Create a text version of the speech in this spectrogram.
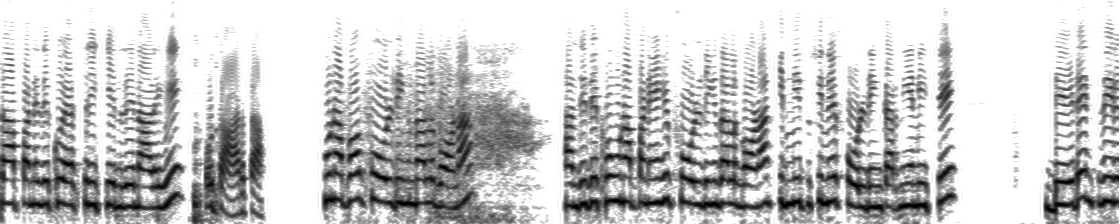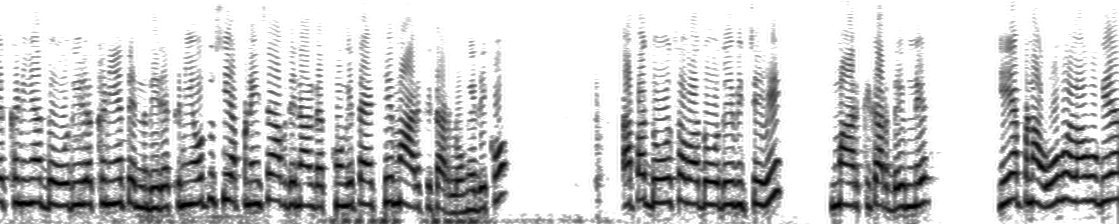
ਤਾਂ ਆਪਾਂ ਨੇ ਦੇਖੋ ਇਸ ਤਰੀਕੇ ਦੇ ਨਾਲ ਇਹ ਉਤਾਰਤਾ। ਹੁਣ ਆਪਾਂ ਫੋਲਡਿੰਗ ਦਾ ਲਗਾਉਣਾ। ਹਾਂਜੀ, ਦੇਖੋ, ਹੁਣ ਆਪਾਂ ਨੇ ਇਹ ਫੋਲਡਿੰਗ ਦਾ ਲਗਾਉਣਾ। ਕਿੰਨੀ ਤੁਸੀਂ ਨੇ ਫੋਲਡਿੰਗ ਕਰਨੀ ਹੈ ਨੀਚੇ? 1.5 ਇੰਚ ਦੀ ਰੱਖਣੀ ਆ 2 ਦੀ ਰੱਖਣੀ ਆ 3 ਦੀ ਰੱਖਣੀ ਆ, ਉਹ ਤੁਸੀਂ ਆਪਣੇ ਹਿਸਾਬ ਦੇ ਨਾਲ ਰੱਖੋਗੇ ਤਾਂ ਇੱਥੇ ਮਾਰਕ ਕਰ ਲਓਗੇ, ਦੇਖੋ। ਆਪਾਂ 2 ਸਵਾ 2 ਦੇ ਵਿੱਚ ਇਹ ਮਾਰਕ ਕਰਦੇ ਹੁੰਦੇ ਆ। ਇਹ ਆਪਣਾ ਉਹ ਵਾਲਾ ਹੋ ਗਿਆ।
